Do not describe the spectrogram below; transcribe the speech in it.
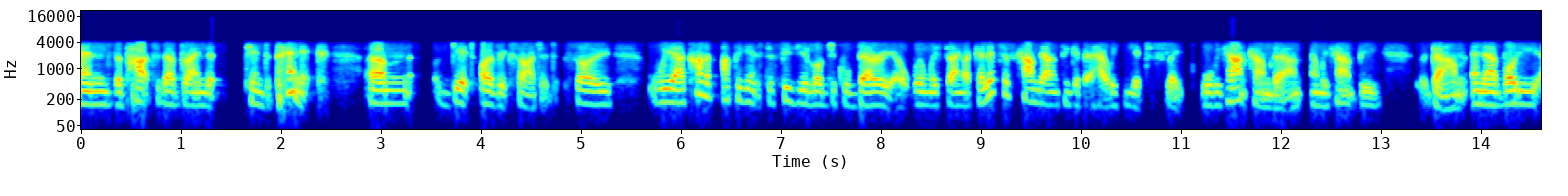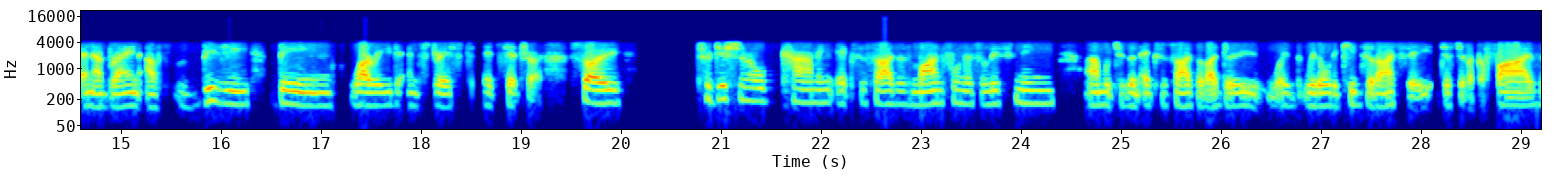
And the parts of our brain that tend to panic, um, get overexcited. So we are kind of up against a physiological barrier when we're saying, okay, let's just calm down and think about how we can get to sleep. Well, we can't calm down and we can't be calm, and our body and our brain are busy being worried and stressed, etc. So traditional calming exercises, mindfulness listening, um, which is an exercise that I do with, with all the kids that I see, just like a five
